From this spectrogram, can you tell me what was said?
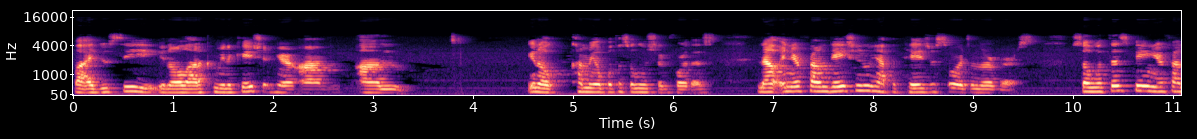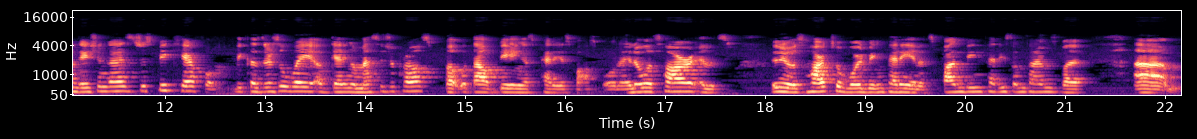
But I do see, you know, a lot of communication here on, on, you know, coming up with a solution for this. Now in your foundation, we have the Page of Swords in the reverse. So with this being your foundation, guys, just be careful because there's a way of getting a message across, but without being as petty as possible. And I know it's hard and it's you know, it's hard to avoid being petty and it's fun being petty sometimes, but um,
